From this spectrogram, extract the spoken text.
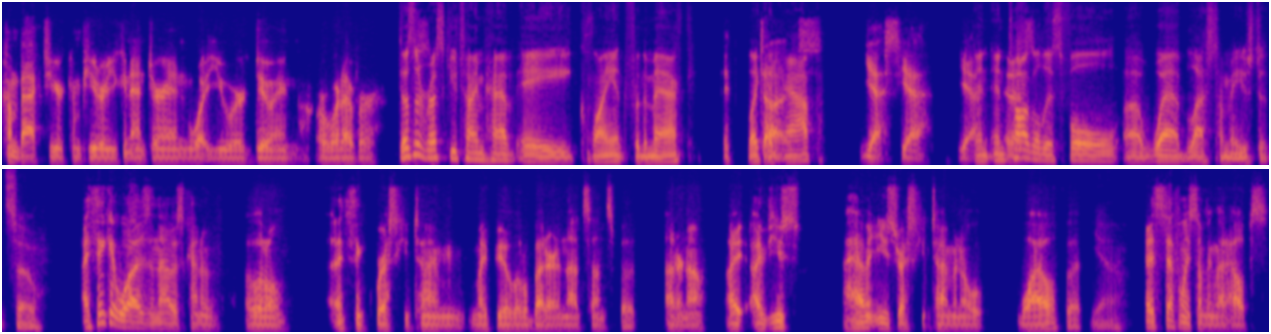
come back to your computer you can enter in what you were doing or whatever doesn't RescueTime have a client for the mac it like does. an app Yes, yeah, yeah. and and it Toggl is full uh, web last time i used it so I think it was, and that was kind of a little. I think RescueTime might be a little better in that sense, but I don't know. I I've used. I haven't used RescueTime in a while, but yeah it's definitely something that helps.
